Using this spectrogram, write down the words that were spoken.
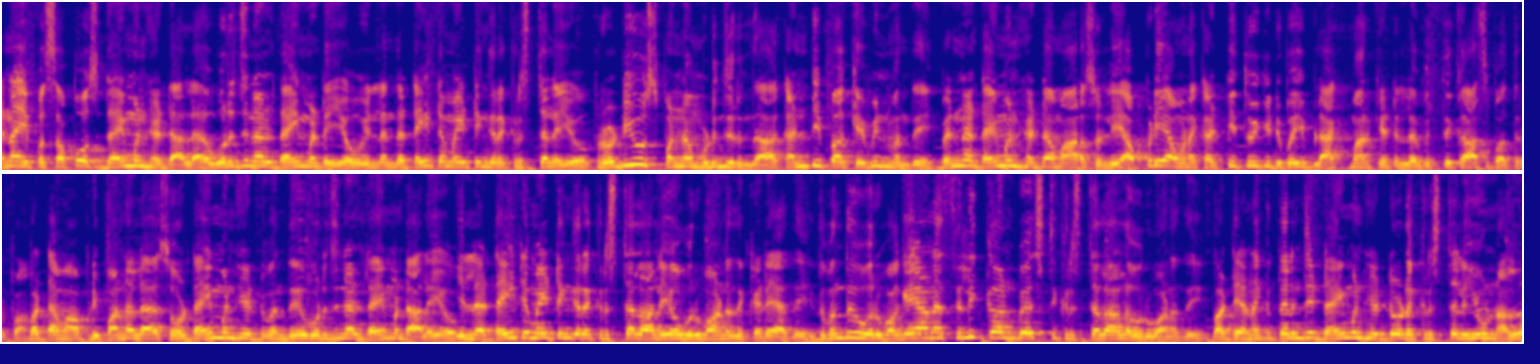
ஏன்னா இப்போ சப்போஸ் டைமண்ட் ஹெட்டால ஒரிஜினல் டைமண்டையோ இல்லை இந்த டைட்டமைட்டுங்கிற கிறிஸ்டலையோ ப்ரொடியூஸ் பண்ண முடிஞ்சிருந்தா கண்டிப்பா கெவின் வந்து பென்ன டைமண்ட் ஹெட்டா மாற சொல்லி அப்படியே அவனை கட்டி தூக்கிட்டு போய் பிளாக் மார்க்கெட்டில் வித்து காசு பார்த்துருப்பான். பட் அவன் அப்படி பண்ணல. ஸோ டைமண்ட் ஹெட் வந்து ஒரிஜினல் டைமண்டாலேயோ இல்ல டைட்டமைட்டுங்கிற கிறிஸ்டலாலேயோ உருவானது கிடையாது. இது வந்து ஒரு வகையான சிலிக்கான் பேஸ்ட் கிறிஸ்டலால உருவானது. பட் எனக்கு தெரிஞ்சு டைமண்ட் ஹெட்டோட கிறிஸ்டலையும் நல்ல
